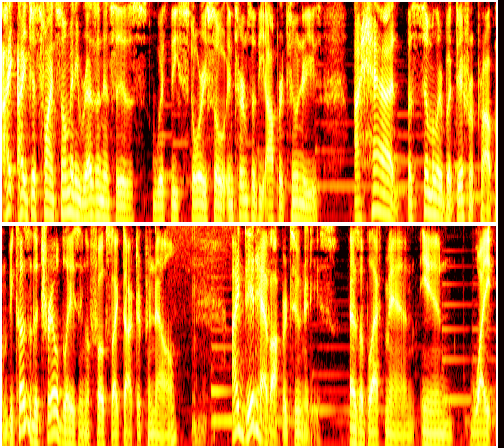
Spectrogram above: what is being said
I, I just find so many resonances with these stories. So, in terms of the opportunities, I had a similar but different problem. Because of the trailblazing of folks like Dr. Pannell, I did have opportunities as a black man in white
